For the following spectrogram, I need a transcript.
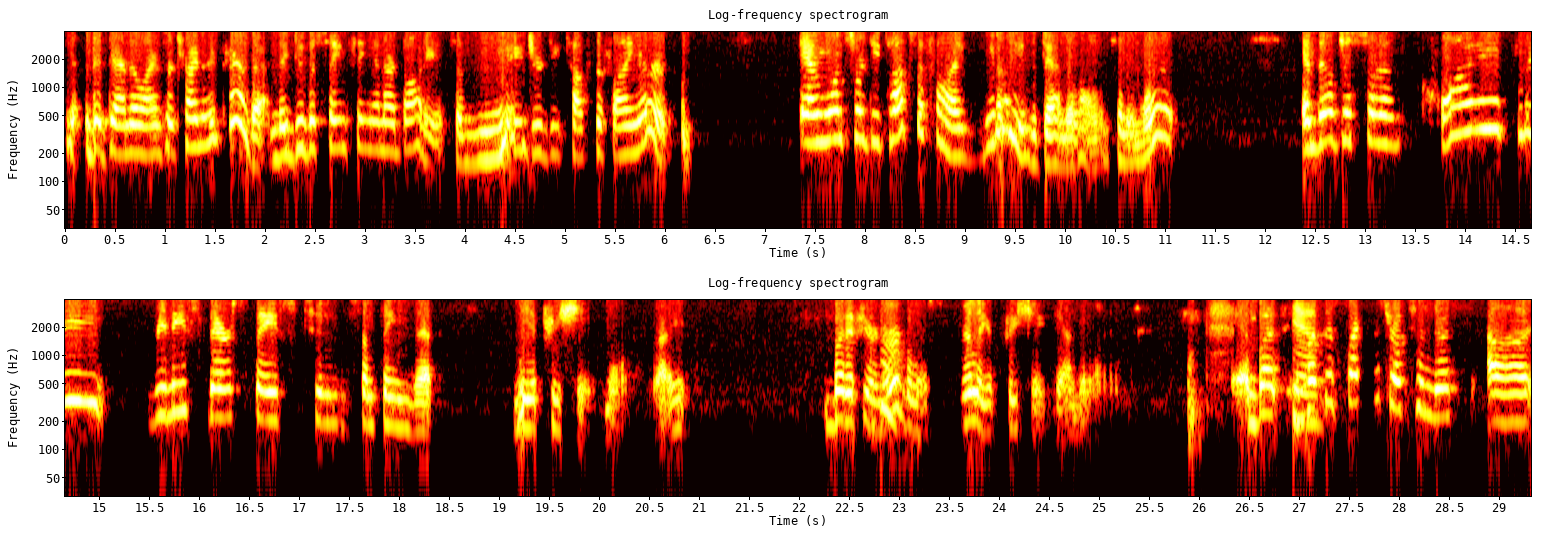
the dandelions are trying to repair that. And they do the same thing in our body. It's a major detoxifying herb. And once we're detoxified, we don't need the dandelions anymore. And they'll just sort of quietly release their space to something that we appreciate more, right? But if you're an hmm. herbalist, really appreciate dandelions. But yeah. but this Cyperus rotundus, uh,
